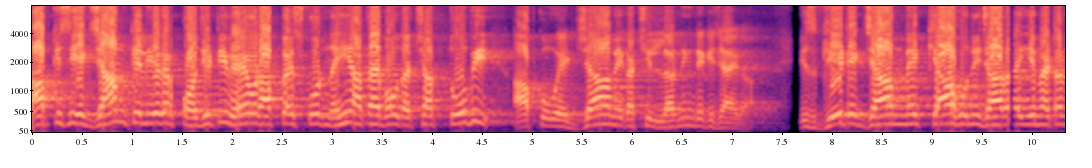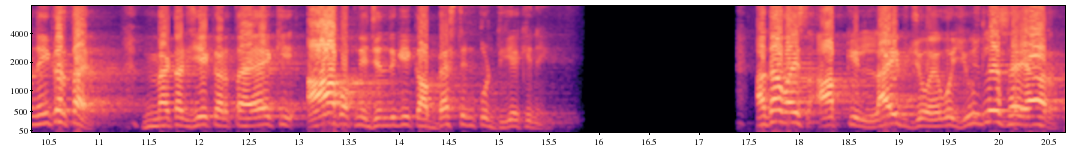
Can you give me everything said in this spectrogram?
आप किसी एग्ज़ाम के लिए अगर पॉजिटिव है और आपका स्कोर नहीं आता है बहुत अच्छा तो भी आपको वो एग्ज़ाम एक अच्छी लर्निंग देके जाएगा। इस गेट एग्ज़ाम में क्या होने जा रहा है, ये मैटर नहीं करता है। मैटर ये करता है कि आप अपनी ज़िंदगी का बेस्ट इनपुट दिए कि नहीं। अदरवाइज़ आपकी लाइफ जो है वो यूजलेस है यार।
